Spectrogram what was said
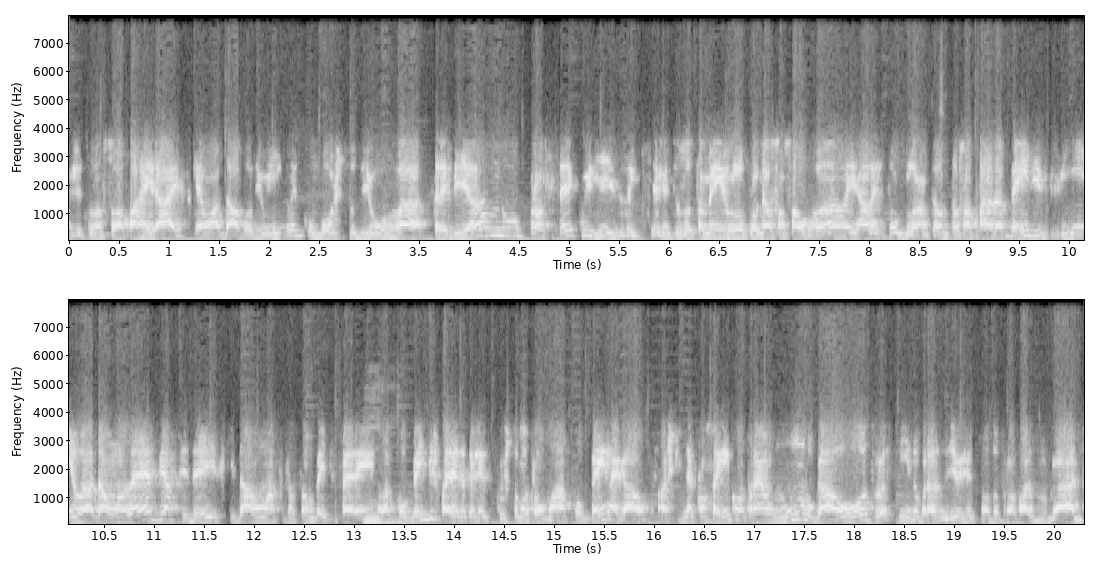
A gente lançou a Parreirais, que é uma Double New England, com mosto de uva Trebbiano, Prosecco e Riesling. E a gente usou também o lúpulo Nelson Salvan e Hallerton Blanc. Então, então, é uma parada bem de vinho, ela dá uma leve acidez, que dá uma sensação bem diferente. Ela ficou bem diferente do que a gente costuma tomar, ficou bem legal. Acho que ainda consegue encontrar em um lugar ou outro, assim, no Brasil. A gente mandou pra vários lugares.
